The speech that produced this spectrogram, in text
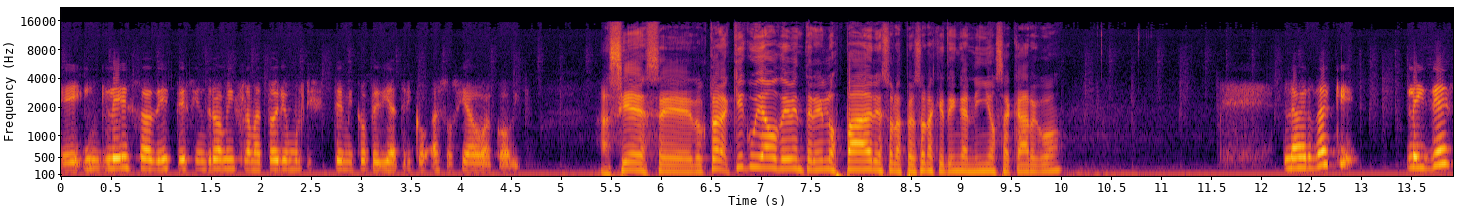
eh, inglesa de este síndrome inflamatorio multisistémico pediátrico asociado a COVID. Así es, eh, doctora. ¿Qué cuidado deben tener los padres o las personas que tengan niños a cargo? La verdad es que la idea es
